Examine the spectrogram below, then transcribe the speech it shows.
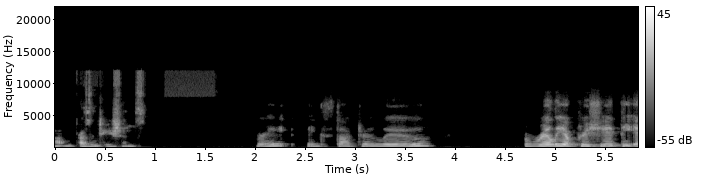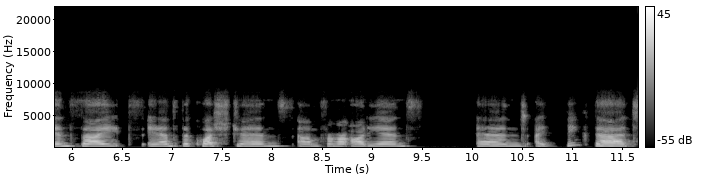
um, presentations. Great. Thanks, Dr. Liu. Really appreciate the insights and the questions um, from our audience. And I think that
